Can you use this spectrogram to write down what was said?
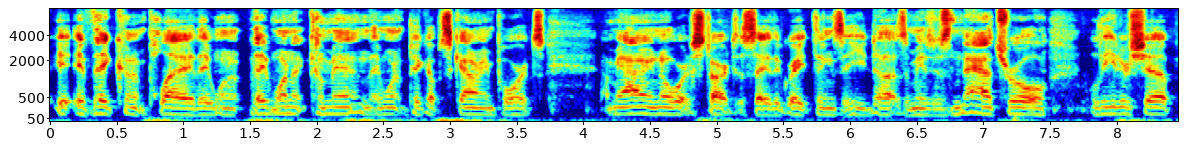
if they couldn't play, they wouldn't they wouldn't come in, they wouldn't pick up scouting reports." I mean, I don't even know where to start to say the great things that he does. I mean, it's just natural leadership.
